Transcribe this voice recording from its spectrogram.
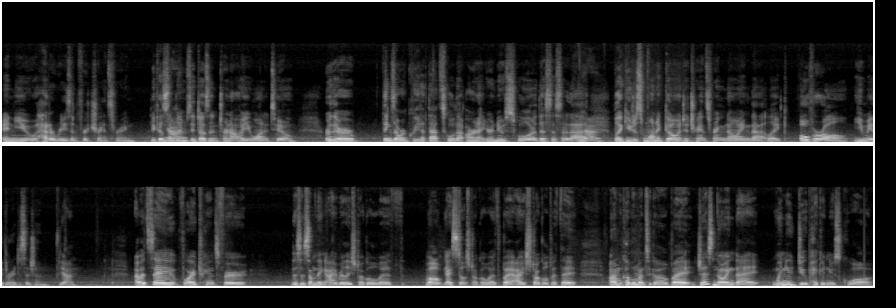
and you had a reason for transferring. Because Yeah. sometimes it doesn't turn out how you want it to. Or there are things that were great at that school that aren't at your new school or this, this, or that. yeah. But, like, you just want to go into transferring knowing that, like, overall, you made the right decision. Yeah. I would say for a transfer, this is something I really struggle with. Well, I still struggle with, but I struggled with it um, a couple months ago. But just knowing that when you do pick a new school,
